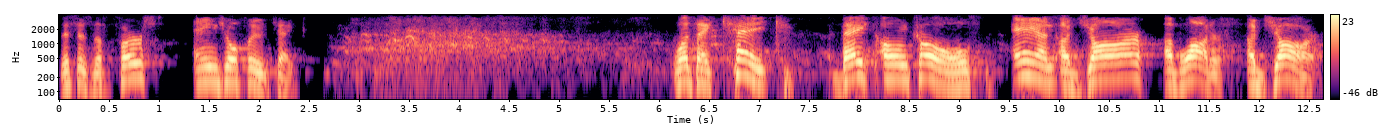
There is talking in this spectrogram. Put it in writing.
This is the first angel food cake. was a cake baked on coals and a jar of water. A jar.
